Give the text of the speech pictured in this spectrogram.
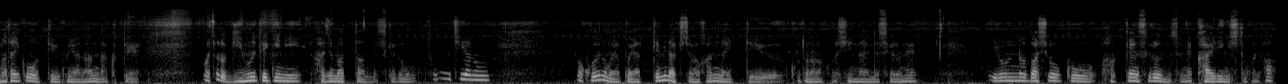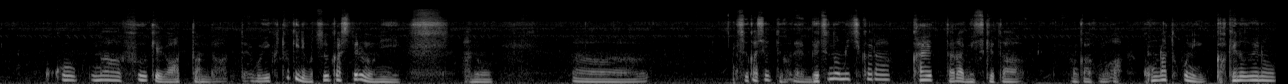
また行こうっていうふうにはなんなくて、まあ、ちょっと義務的に始まったんですけどそのうちあの、まあ、こういうのもやっぱやってみなくちゃ分かんないっていうことなのかもしれないんですけどね。いろんな場所をこう発見するんですよね。帰り道とかに。あここが風景があったんだって。行く時にも通過してるのにあのあ通過してっていうかね別の道から帰ったら見つけたなんかこのあこんなとこに崖の上の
